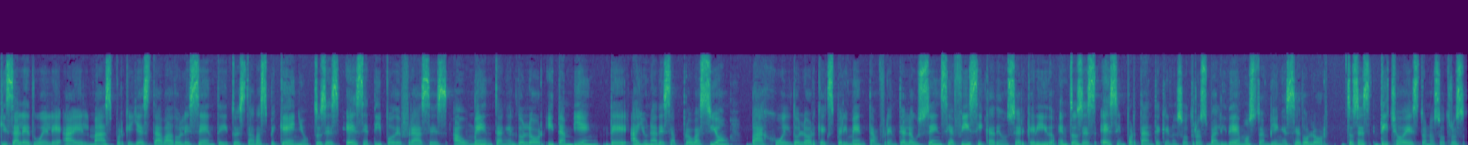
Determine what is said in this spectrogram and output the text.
quizá le duele a él más porque ya estaba adolescente y tú estabas pequeño. Entonces, ese tipo de frases aumentan el dolor y también hay una desaprobación bajo el dolor que experimentan frente a la ausencia física de un ser querido. Entonces es importante que nosotros validemos también ese dolor. Entonces, dicho esto, nosotros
